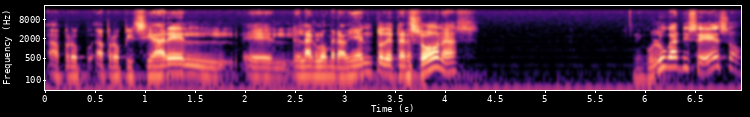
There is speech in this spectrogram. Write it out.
a, propiciar el, el, el aglomeramiento de personas. Ningún lugar dice eso.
